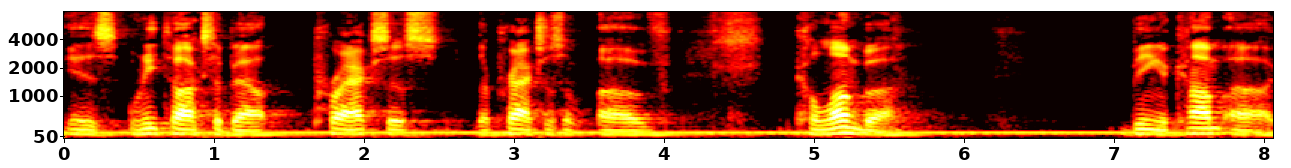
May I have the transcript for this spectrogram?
is when he talks about praxis, the praxis of, of Columba being a, com, uh,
